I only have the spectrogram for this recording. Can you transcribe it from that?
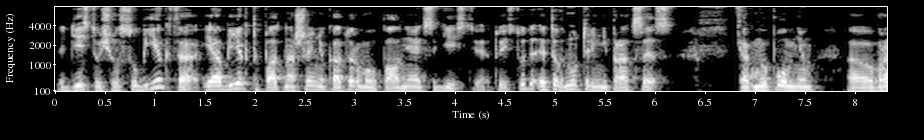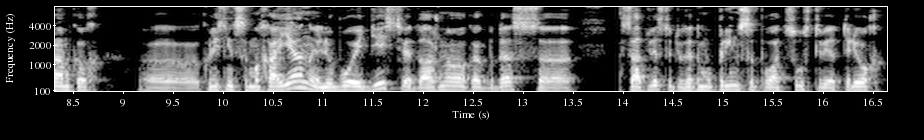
действующего субъекта и объекта, по отношению к которому выполняется действие. То есть тут это внутренний процесс. Как мы помним, э, в рамках э, колесницы Махаяны любое действие должно как бы, да, соответствовать вот этому принципу отсутствия трех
